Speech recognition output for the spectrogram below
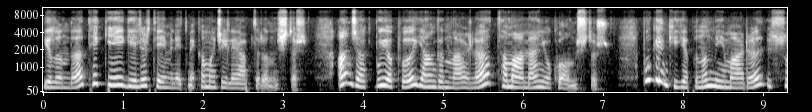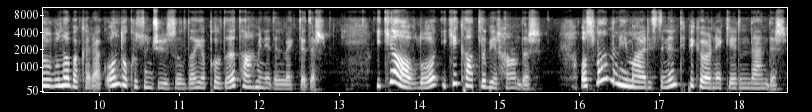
yılında tekkeye gelir temin etmek amacıyla yaptırılmıştır. Ancak bu yapı yangınlarla tamamen yok olmuştur. Bugünkü yapının mimarı üslubuna bakarak 19. yüzyılda yapıldığı tahmin edilmektedir. İki avlu, iki katlı bir handır. Osmanlı mimarisinin tipik örneklerindendir.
